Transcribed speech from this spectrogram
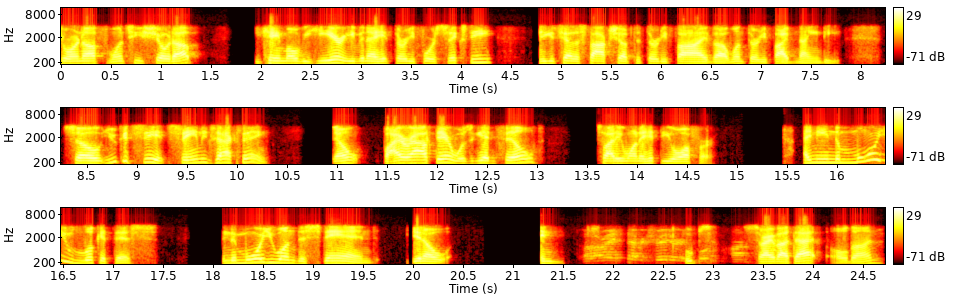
sure enough, once he showed up, he came over here. Even I hit thirty four sixty. You can see how the stock shot up to 35, uh, 135.90. So you could see it, same exact thing. You know, buyer out there wasn't getting filled, so I didn't want to hit the offer. I mean, the more you look at this, and the more you understand, you know, and oops, sorry about that. Hold on.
